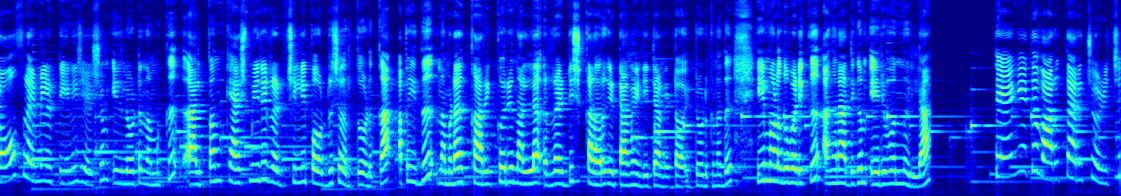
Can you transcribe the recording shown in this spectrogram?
ലോ ഫ്ലെയിമിൽ ഇട്ടതിന് ശേഷം ഇതിലോട്ട് നമുക്ക് അല്പം കാശ്മീരി റെഡ് ചില്ലി പൗഡർ ചേർത്ത് കൊടുക്കുക അപ്പോൾ ഇത് നമ്മുടെ കറിക്കൊരു നല്ല റെഡിഷ് കളർ കിട്ടാൻ വേണ്ടിയിട്ടാണ് കേട്ടോ ഇട്ട് കൊടുക്കുന്നത്. ഈ മുളക് പൊടിക്ക് അങ്ങനെ അധികം എരിവൊന്നുമില്ല. തേങ്ങയൊക്കെ വറുത്തരച്ചൊഴിച്ച്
